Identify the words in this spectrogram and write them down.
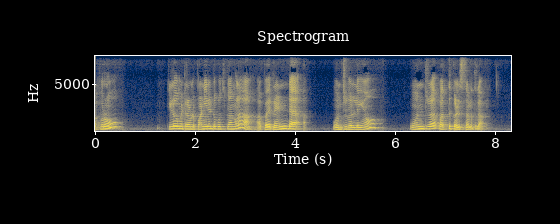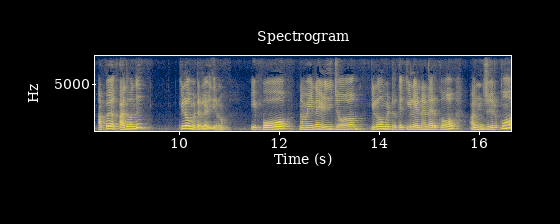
அப்புறம் கிலோமீட்டர் அவ்வளோ பன்னிரெண்டு கொடுத்துருக்காங்களா அப்போ ரெண்டை ஒன்றுகள்லையும் ஒன்றை பத்துக்கள் ஸ்தானத்தில். அப்போ அது வந்து கிலோமீட்டரில் எழுதிடணும் இப்போது நம்ம என்ன எழுதிட்டோம்? கிலோமீட்டருக்கு கீழே என்னென்ன இருக்கோ அஞ்சு இருக்கும்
